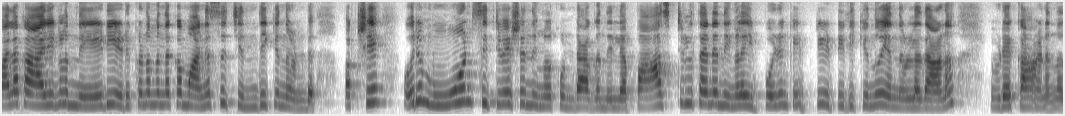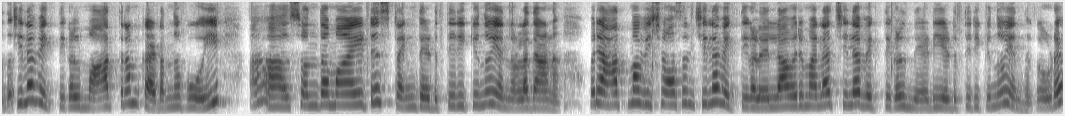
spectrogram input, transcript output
പല കാര്യങ്ങളും നേടിയെടുക്കണമെന്നൊക്കെ മനസ്സ് ചിന്തിക്കുന്നുണ്ട്. പക്ഷേ ഒരു മൂവ് ഓൺ സിറ്റുവേഷൻ നിങ്ങൾക്ക് ഉണ്ടാകുന്നില്ല പാസ്റ്റിൽ തന്നെ നിങ്ങളെ ഇപ്പോഴും കെട്ടിയിട്ടിരിക്കുന്നു എന്നുള്ളതാണ് ഇവിടെ കാണുന്നത്. ചില വ്യക്തികൾ മാത്രം കടന്നുപോയി സ്വന്തമായിട്ട് സ്ട്രെങ്ത് എടുത്തിരിക്കുന്നു എന്നുള്ളതാണ്. ഒരു ആത്മവിശ്വാസം ചില വ്യക്തികൾ എല്ലാവരുമല്ല ചില വ്യക്തികൾ നേടിയെടുത്തിരിക്കുന്നു എന്ന് കൂടെ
